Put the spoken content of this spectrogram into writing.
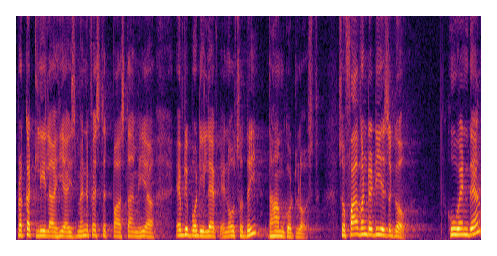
Prakat Leela here, his manifested pastime here, everybody left and also the Dham got lost. So 500 years ago, who went there?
